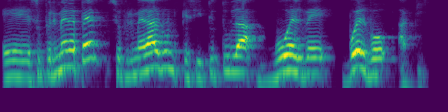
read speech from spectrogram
eh, su primer EP, su primer álbum que se titula Vuelve, Vuelvo a ti.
